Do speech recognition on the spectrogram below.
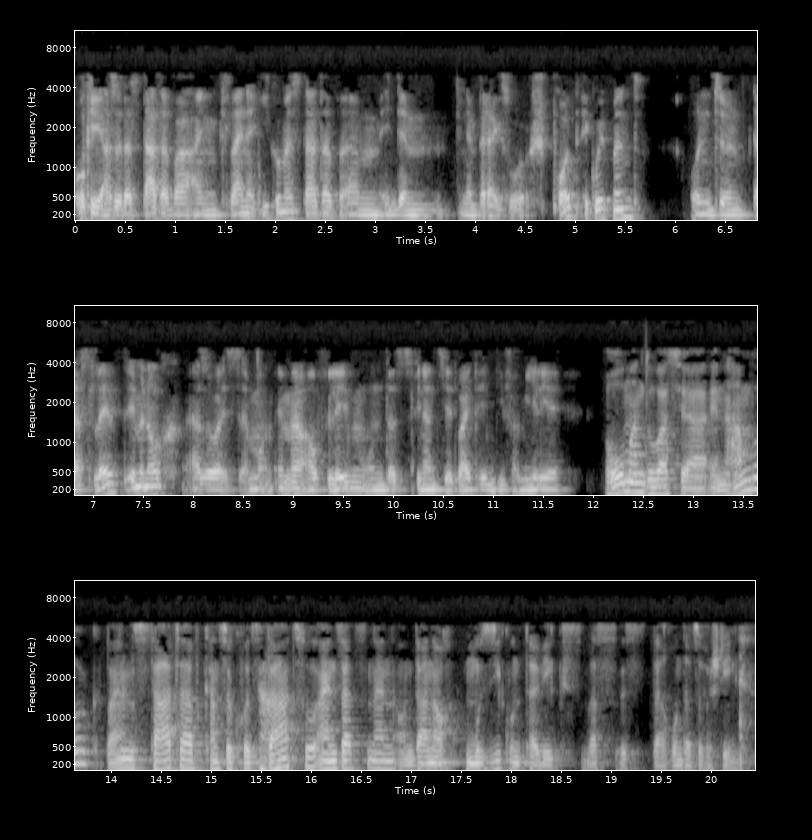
Okay, also das Startup war ein kleiner E-Commerce-Startup ähm, in dem in dem Bereich so Sportequipment und ähm, das lebt immer noch, also ist immer auf Leben und das finanziert weiterhin die Familie. Roman, du warst ja in Hamburg bei einem Startup. Kannst du kurz ja. dazu einen Satz nennen und dann auch Musik unterwegs? Was ist darunter zu verstehen?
